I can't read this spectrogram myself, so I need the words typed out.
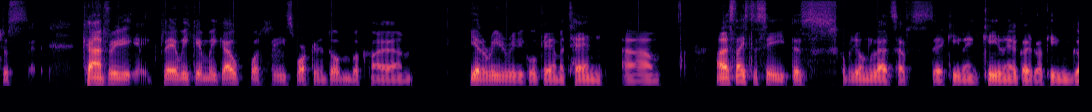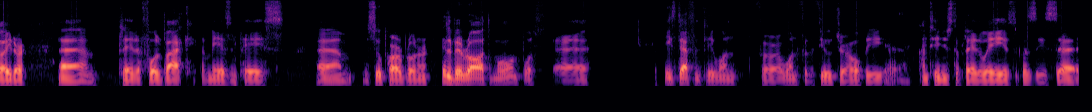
just can't really play week in, week out, but he's working in Dublin. But um, he had a really, really good game at 10. Um, and it's nice to see there's a couple of young lads have say Keeling, Keeling, a guy called Keeling Guider, um, played a full back, amazing pace, um, superb runner. A little bit raw at the moment, but uh, he's definitely one for one for the future. I hope he uh, continues to play the way he is because he's, uh,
